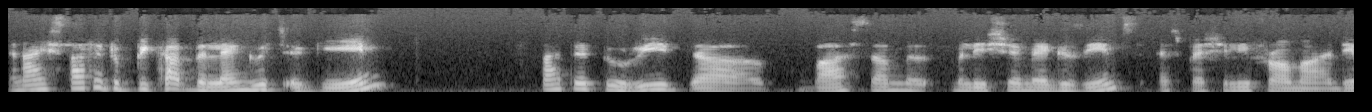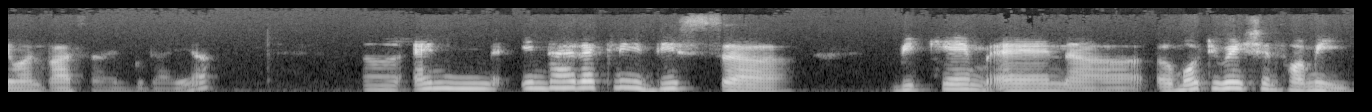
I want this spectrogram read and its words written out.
And I started to pick up the language again started to read uh, Bahasa Malaysia magazines, especially from uh, Dewan Bahasa and Budaya. Uh, and indirectly, this uh, became an, uh, a motivation for me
